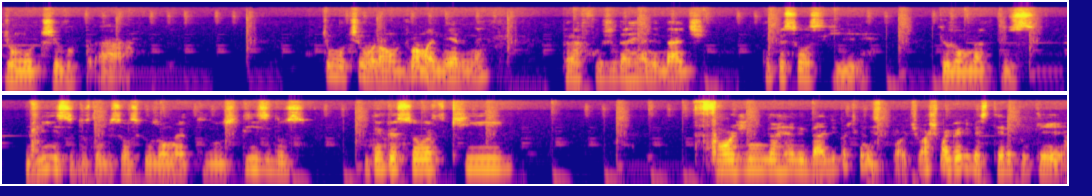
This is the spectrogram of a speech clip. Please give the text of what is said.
de um motivo pra de um motivo não, de uma maneira, né? Para fugir da realidade. Tem pessoas que, que usam métodos ilícitos, tem pessoas que usam métodos lícitos e tem pessoas que fogem da realidade praticando esporte. Eu acho uma grande besteira porque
